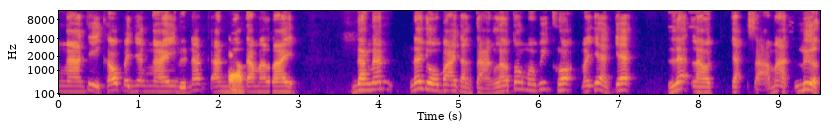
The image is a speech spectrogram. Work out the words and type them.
ำงานที่เขาเป็นยังไงหรือนักการเมืองทำอะไร ดังนั้น นโยบายต่างๆ เราต้องมาวิเคราะห์มาแยกแยะ และเราจะสามารถเลือก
